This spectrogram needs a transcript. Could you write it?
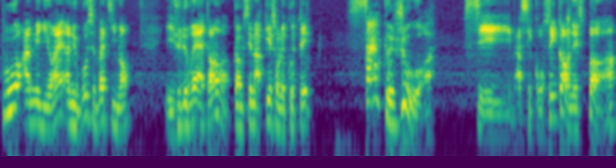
pour améliorer à nouveau ce bâtiment. Et je devrais attendre, comme c'est marqué sur le côté, 5 jours. C'est bah, conséquent, n'est-ce pas hein?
